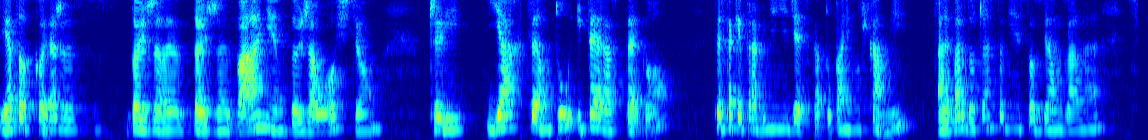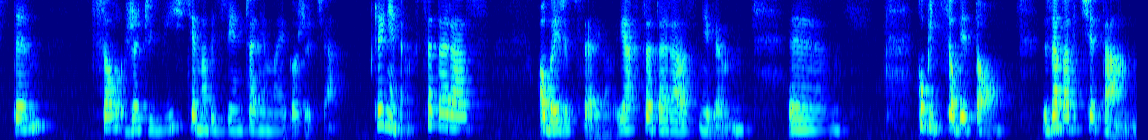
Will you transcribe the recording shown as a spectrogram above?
Ja to kojarzę z, dojrze, z dojrzewaniem, z dojrzałością, czyli ja chcę tu i teraz tego. To jest takie pragnienie dziecka, tu pani nóżkami, ale bardzo często nie jest to związane z tym, co rzeczywiście ma być zwieńczeniem mojego życia. Czyli nie wiem, chcę teraz obejrzeć serial, ja chcę teraz, nie wiem, yy, kupić sobie to, zabawić się tam,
